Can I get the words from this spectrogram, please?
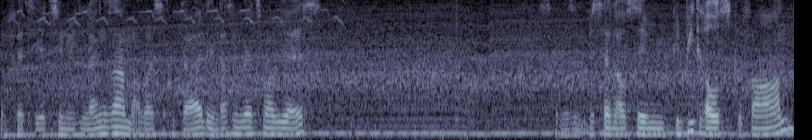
Der fährt hier ziemlich langsam, aber ist egal, den lassen wir jetzt mal, wie er ist. So, wir sind ein bisschen aus dem Gebiet rausgefahren.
